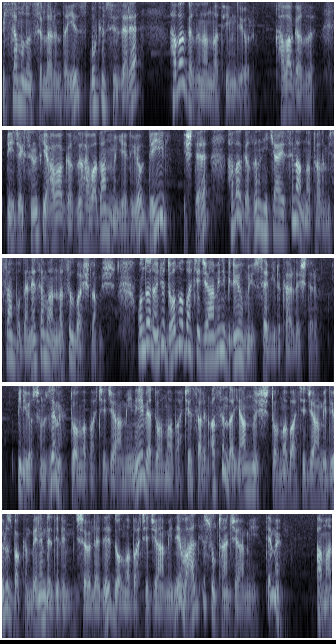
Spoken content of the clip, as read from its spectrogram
İstanbul'un sırlarındayız. Bugün sizlere hava gazını anlatayım diyorum. Hava gazı. Diyeceksiniz ki hava gazı havadan mı geliyor? Değil. İşte hava gazının hikayesini anlatalım. İstanbul'da ne zaman nasıl başlamış? Ondan önce Dolmabahçe Camii'ni biliyor muyuz sevgili kardeşlerim? Biliyorsunuz değil mi? Dolmabahçe Camii'ni ve Dolmabahçe Sarayı'nı. Aslında yanlış Dolmabahçe Camii diyoruz. Bakın benim de dilim söyledi. Dolmabahçe Camii diye. Valide Sultan Camii değil mi? Ama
